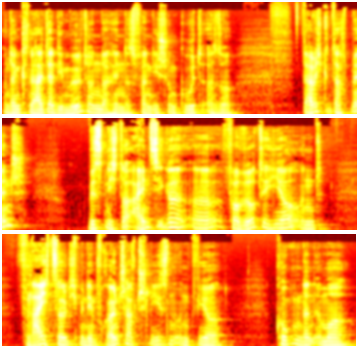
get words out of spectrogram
Und dann knallt er die Mülltonnen dahin, das fand ich schon gut. Also da habe ich gedacht, Mensch, bist nicht der einzige äh, Verwirrte hier und vielleicht sollte ich mit dem Freundschaft schließen und wir gucken dann immer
